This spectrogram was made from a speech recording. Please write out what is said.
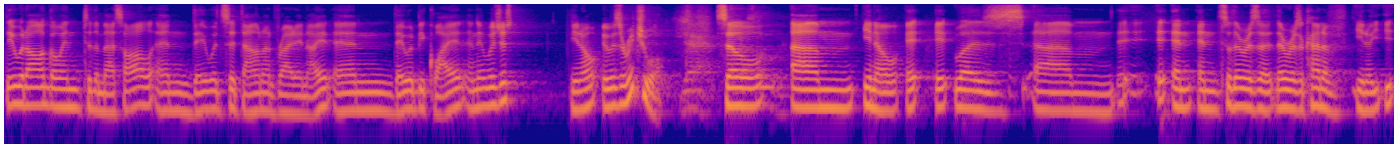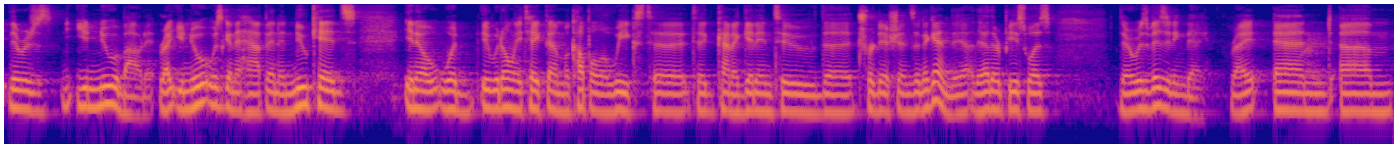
they would all go into the mess hall and they would sit down on friday night and they would be quiet and it was just you know it was a ritual. Yeah, so um, you know it, it was um, it, it- and and so there was a there was a kind of you know there was you knew about it right? You knew it was going to happen and new kids you know would it would only take them a couple of weeks to to kind of get into the traditions. And again the, the other piece was there was visiting day right? And um,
